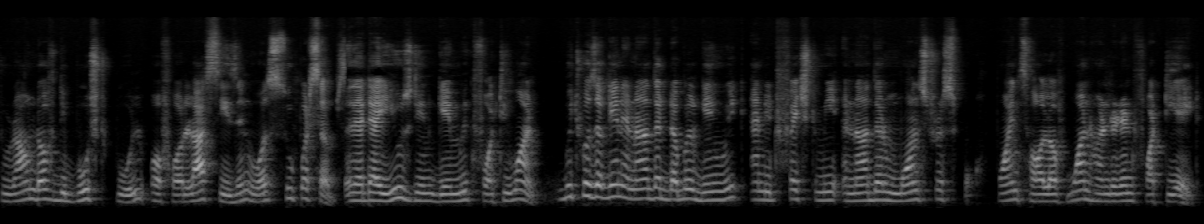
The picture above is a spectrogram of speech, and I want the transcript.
to round off the boost pool of our last season was Super Subs that I used in game week 41, which was again another double game week and it fetched me another monstrous points haul of 148.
